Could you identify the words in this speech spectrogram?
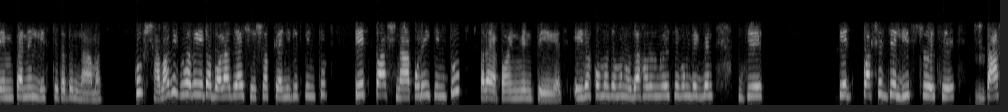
এমপ্যানেল লিস্টে তাদের নাম আছে। খুব স্বাভাবিকভাবে এটা বলা যায় সেসব ক্যান্ডিডেট কিন্তু টেট পাস না করেই কিন্তু তারা অ্যাপয়েন্টমেন্ট পেয়ে গেছে। এইরকমও যেমন উদাহরণ রয়েছে এবং দেখবেন যে টেট পাসের যে লিস্ট রয়েছে তার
